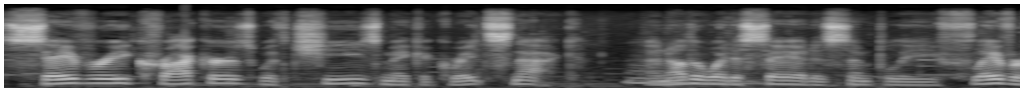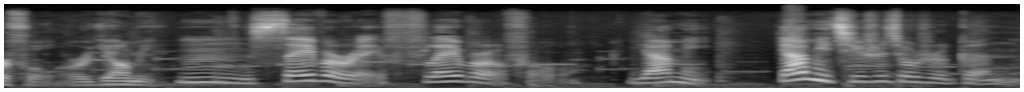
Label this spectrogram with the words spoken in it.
Savory crackers with cheese make a great snack. Another way to say it is simply flavorful or yummy. 嗯，savory、flavorful、yummy。yummy 其实就是跟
